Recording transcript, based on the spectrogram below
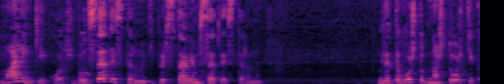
маленький корж. Был с этой стороны, теперь ставим с этой стороны. Для того, чтобы наш тортик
